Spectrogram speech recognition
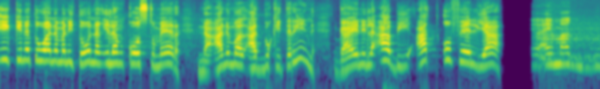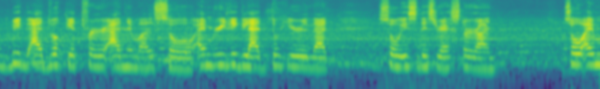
Ikinatuwa naman ito ng ilang customer na animal advocate rin, gaya nila Abby at Ophelia. I'm a big advocate for animals, so I'm really glad to hear that so is this restaurant. So I'm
